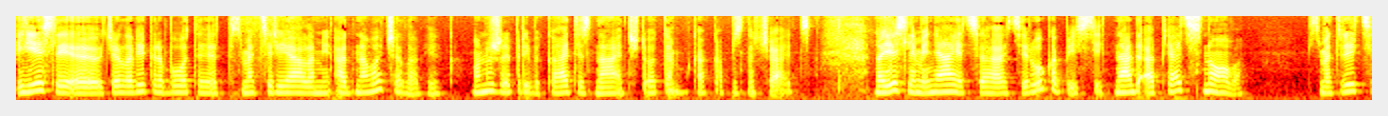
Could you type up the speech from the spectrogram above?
И если человек работает с материалами одного человека, он уже привыкает и знает, что там, как обозначается. Но если меняются эти рукописи, надо опять снова смотреть,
